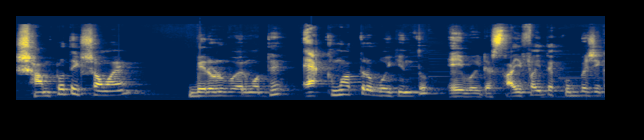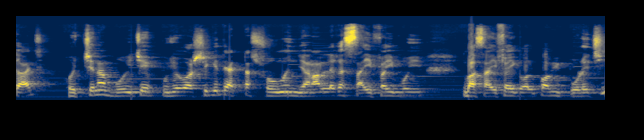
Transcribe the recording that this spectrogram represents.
সাম্প্রতিক সময়ে বেরোনো বইয়ের মধ্যে একমাত্র বই কিন্তু এই বইটা। সাইফাইতে খুব বেশি কাজ হচ্ছে না। বই চেয়ে পুজো বার্ষিকীতে একটা সৌমেন জানার লেখা সাইফাই বই বা সাইফাই গল্প আমি পড়েছি,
